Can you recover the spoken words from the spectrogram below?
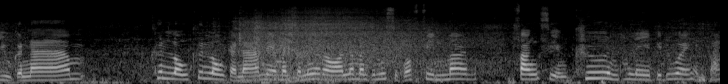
อยู่กับน้ำขึ้นลงขึ้นลงกับน้ำเนี่ยมันจะไม่ร้อนแล้วมันจะรู้สึกว่าฟินมากฟังเสียงคลื่นทะเลไปด้วยเห็นปะ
